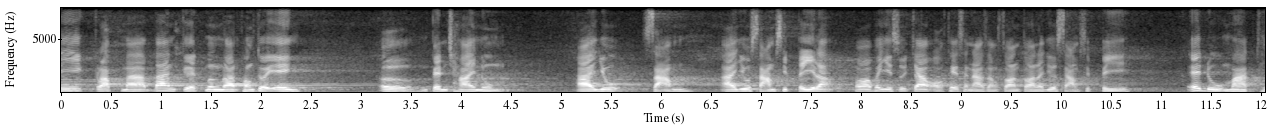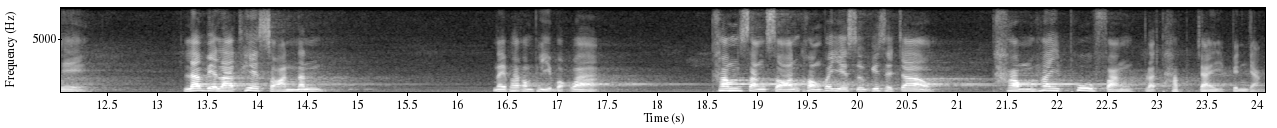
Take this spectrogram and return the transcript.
นี้กลับมาบ้านเกิดเมืองนอนของตัวเอง เออเป็นชายหนุ่ม อายุสาม อายุ 30 ปีแล้ว เพราะว่าพระเยซูเจ้าออกเทศนาสั่งสอนตอนอายุ 30 ปี เอ๊ะดูมาดเท่และเวลาเทศสอนนั้น ในพระคัมภีร์บอกว่าคำสั่งสอนของพระเยซูคริสต์เจ้าทำให้ผู้ฟังประทับใจเป็นอย่าง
